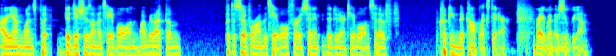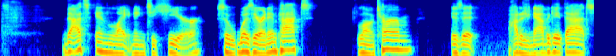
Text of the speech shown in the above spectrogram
our young ones put the dishes on the table and why we let them put the silverware on the table for setting the dinner table instead of cooking the complex dinner, right? When they're mm-hmm. super young. That's enlightening to hear. So was there an impact long term? Is it, how did you navigate that?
